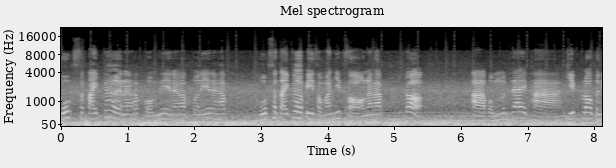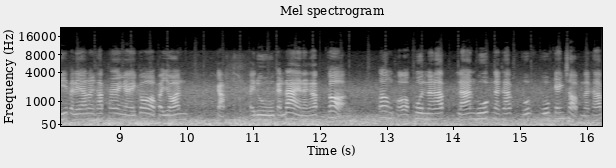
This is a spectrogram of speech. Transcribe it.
w o o f Striker นะครับผมนี่นะครับตัวนี้นะครับ w o o f Striker ปี 2022 นะครับ ก็อ่าผมได้ผ่าคลิปลอกตัวนี้ไปแล้วนะครับ ถ้ายังไงก็ไปย้อนกลับไปดูกันได้นะครับ ก็ ต้องขอขอบคุณนะครับ ร้าน w o o f นะครับ w o o f w o o f Gang Shop นะครับ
